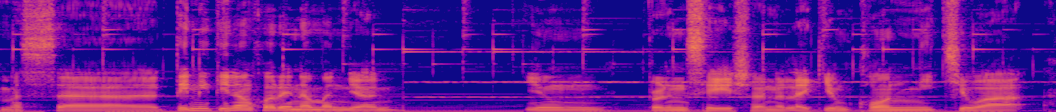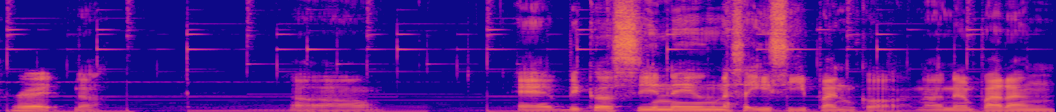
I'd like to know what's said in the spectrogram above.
mas ah, tinitinan ko rin naman yon yung pronunciation, no? like yung konnichiwa, Right. Oo. Eh, because yun na yung nasa isipan ko. No? Na parang,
